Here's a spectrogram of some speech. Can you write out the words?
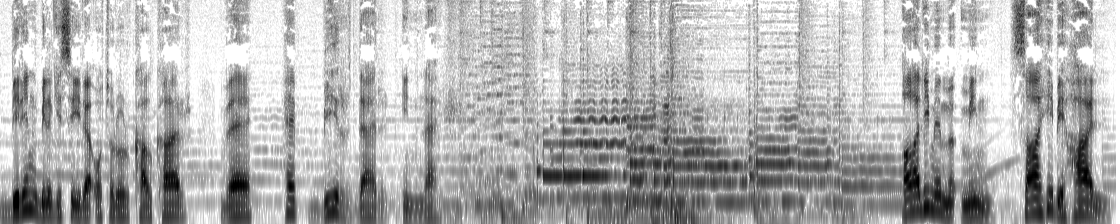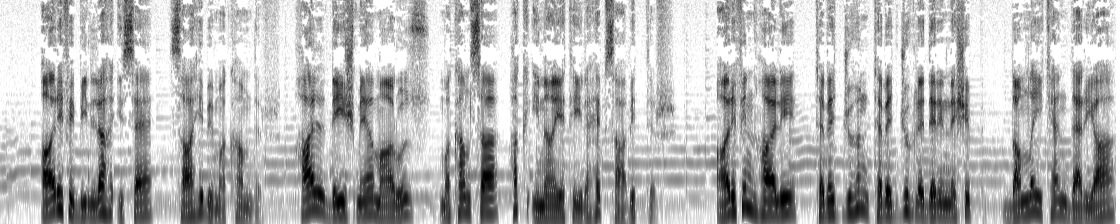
birin bilgisiyle oturur kalkar ve hep bir der inler.'' Alimi mümin, sahibi hal, arifi billah ise sahibi makamdır. Hal değişmeye maruz, makamsa hak inayetiyle hep sabittir. Arif'in hali teveccühün teveccühle derinleşip damla iken derya,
